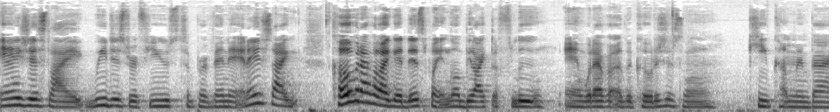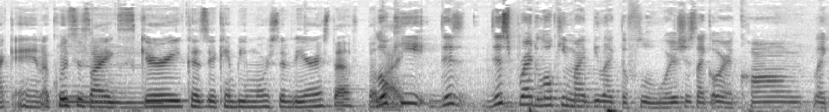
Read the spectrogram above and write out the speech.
And it's just like we just refuse to prevent it. And it's like COVID, I feel like at this point it's gonna be like the flu and whatever other COVID. It's just gonna keep coming back. And of course, it's like scary because it can be more severe and stuff. But Low like, key, this this spread low key might be like the flu, where it's just like, all right, calm, like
